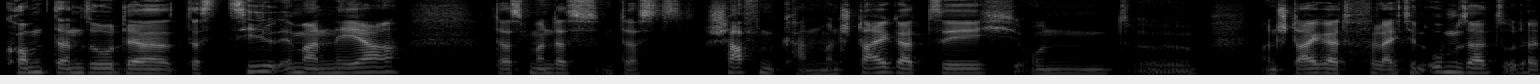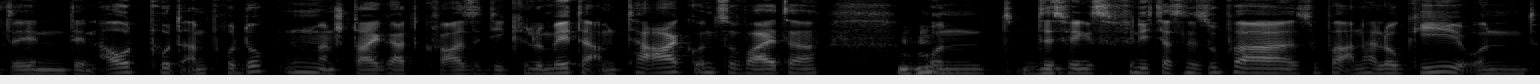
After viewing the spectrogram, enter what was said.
kommt dann so der, das Ziel immer näher, dass man das, das schaffen kann. Man steigert sich und äh, man steigert vielleicht den Umsatz oder den, den Output an Produkten, man steigert quasi die Kilometer am Tag und so weiter. Mhm. Und deswegen finde ich das eine super, super Analogie und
